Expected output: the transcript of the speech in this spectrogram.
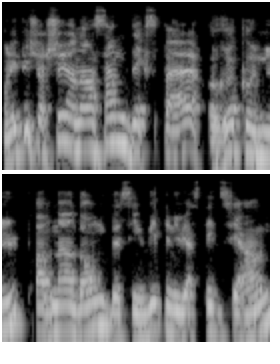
On a été chercher un ensemble d'experts reconnus provenant donc de ces huit universités différentes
